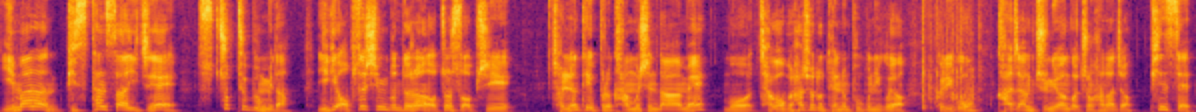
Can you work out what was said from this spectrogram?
이만한 비슷한 사이즈의 수축 튜브입니다. 이게 없으신 분들은 어쩔 수 없이 절연 테이프를 감으신 다음에 뭐 작업을 하셔도 되는 부분이고요. 그리고 가장 중요한 것 중 하나죠. 핀셋.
